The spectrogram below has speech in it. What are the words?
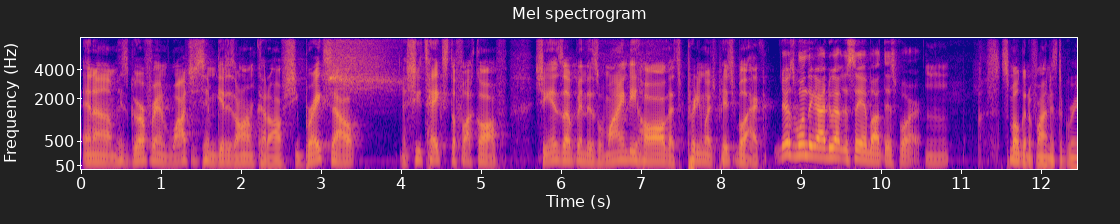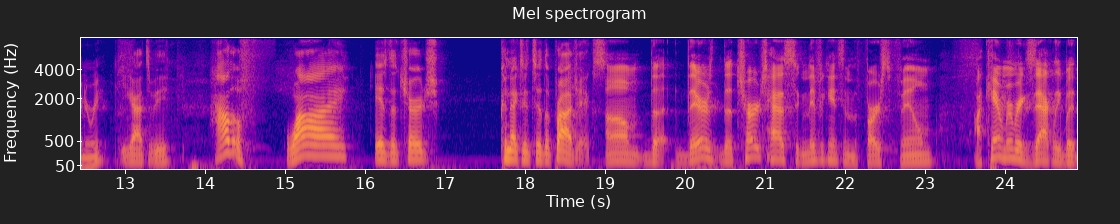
And um, his girlfriend watches him get his arm cut off. She breaks out, and she takes the fuck off. She ends up in this windy hall that's pretty much pitch black, There's one thing I do have to say about this part. smoking the finest of greenery. You got to be. How the f- why is the church connected to the projects? Um, the there's the church has significance in the first film. I can't remember exactly, but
